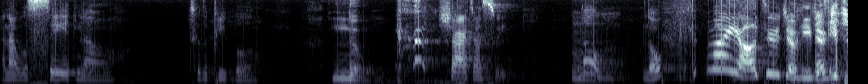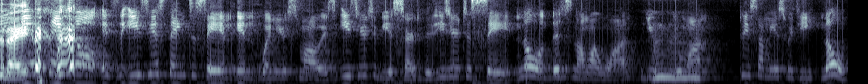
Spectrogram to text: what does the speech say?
and I will say it now to the people. No. Short and sweet. Hmm. No. Nope. Why y'all too jokey jokey tonight? thing, no, it's the easiest thing to say in, in when you're smaller. It's easier to be assertive. It's easier to say, no, this is not what I want. You, you mm-hmm. want, please tell me a sweetie. No.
